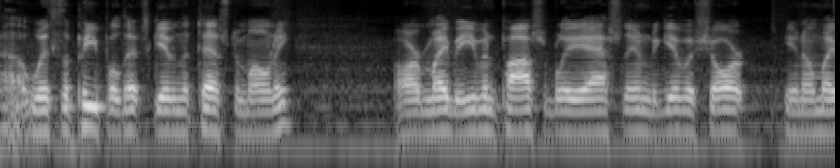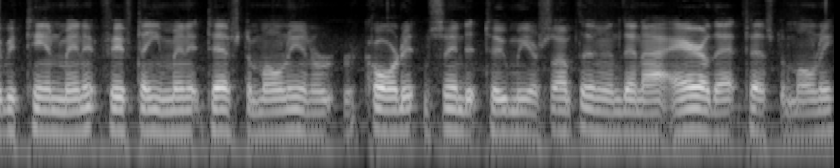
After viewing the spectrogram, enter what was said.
uh, with the people that's giving the testimony, or maybe even possibly ask them to give a short, you know, maybe 10 minute, 15 minute testimony and record it and send it to me or something, and then I air that testimony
